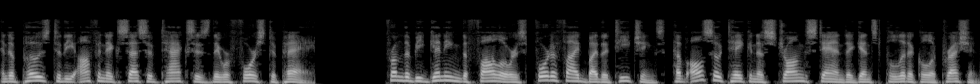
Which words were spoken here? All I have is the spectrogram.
and opposed to the often excessive taxes they were forced to pay. From the beginning the followers, fortified by the teachings, have also taken a strong stand against political oppression.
